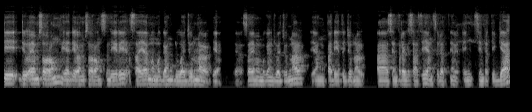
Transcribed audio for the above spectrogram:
di di UM Sorong ya di UM Sorong sendiri saya memegang dua jurnal ya, ya saya memegang dua jurnal. Yang tadi itu jurnal uh, sentralisasi yang sudah Sinta tiga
